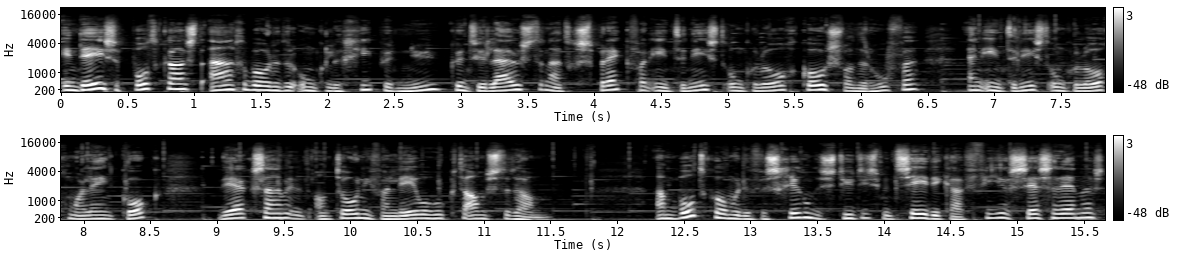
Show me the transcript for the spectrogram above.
In deze podcast, aangeboden door Oncologie.nu, kunt u luisteren naar het gesprek van internist-oncoloog Koos van der Hoeven en internist-oncoloog Marleen Kok, werkzaam in het Antonie van Leeuwenhoek te Amsterdam. Aan bod komen de verschillende studies met CDK4-6-remmers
